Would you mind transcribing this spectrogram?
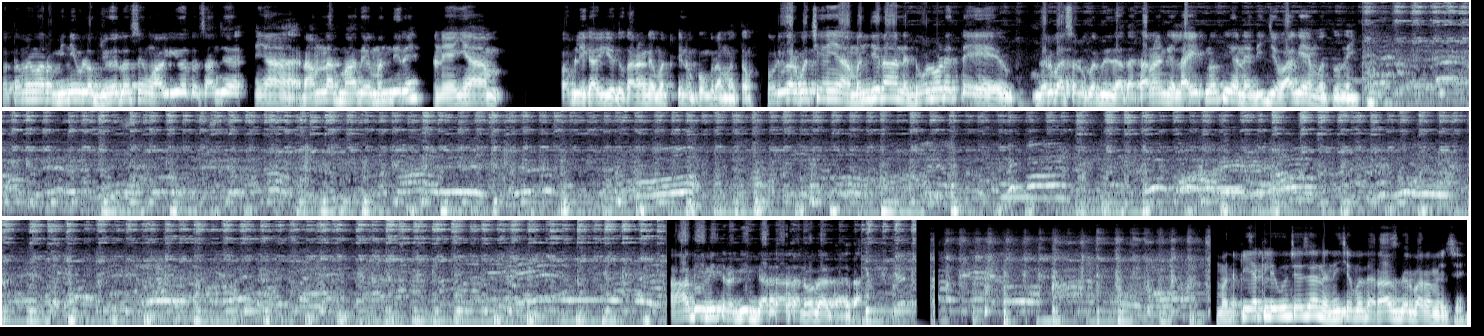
તો તમે મારો મિની વ્લોગ જોયો તો હશે, હું આવી ગયો હતો સાંજે અહીંયા રામનાથ મહાદેવ મંદિરે અને અહીંયા પબ્લિક આવી ગયું હતું, કારણ કે મટકીનો પ્રોગ્રામ હતો. થોડી વાર પછી અહીંયા મંજીરા અને ઢોલ વડે તે ગરબા શરૂ કરી દીધા હતા, કારણ કે લાઇટ નહોતી અને ડીજે વાગે એમ હતું નહીં. આ બે મિત્ર ગીત ગાતા હતા ને વગાડતા હતા. મટકી એટલી ઊંચે છે ને, નીચે બધા રાસ ગરબા રમે છે.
